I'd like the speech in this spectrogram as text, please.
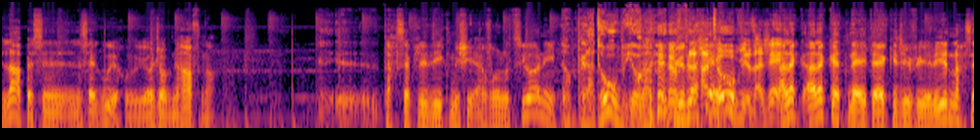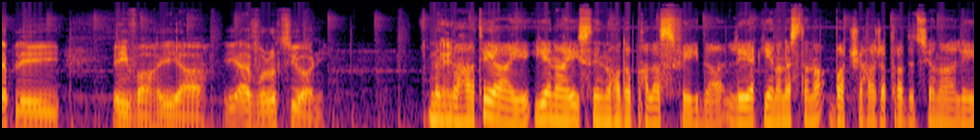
l-lapes insegwieħu joġobni ħafna. Eh, taħseb li dik mixi evoluzzjoni? No, bla dubju, bla dubju ta' xejn. Għalhekk qed ngħidlek ġifieri, jien naħseb li iva hija evoluzzjoni. Minn naħa tiegħi jiena jisni nħodha bħala sfida li jekk jiena nista' naqbad xi ħaġa tradizzjonali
